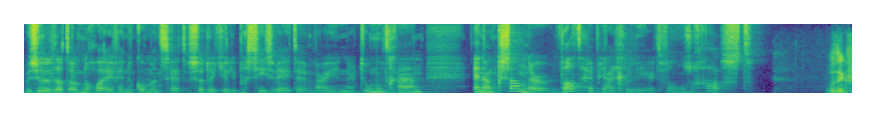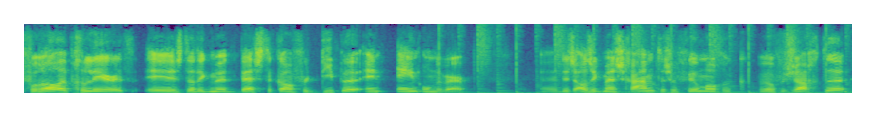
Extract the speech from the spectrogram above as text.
We zullen dat ook nog wel even in de comments zetten, zodat jullie precies weten waar je naartoe moet gaan. En dan Xander, wat heb jij geleerd van onze gast? Wat ik vooral heb geleerd is dat ik me het beste kan verdiepen in één onderwerp. Uh, dus als ik mijn schaamte zoveel mogelijk wil verzachten,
